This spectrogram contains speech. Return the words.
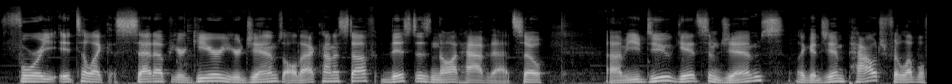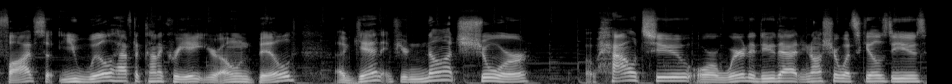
for it to like set up your gear your gems all that kind of stuff this does not have that. So um, you do get some gems, like a gem pouch for level 5, so you will have to kind of create your own build. Again, if you're not sure how to or where to do that, you're not sure what skills to use,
